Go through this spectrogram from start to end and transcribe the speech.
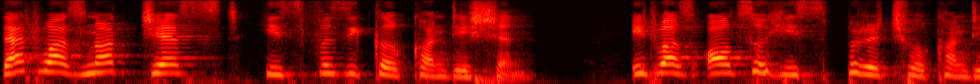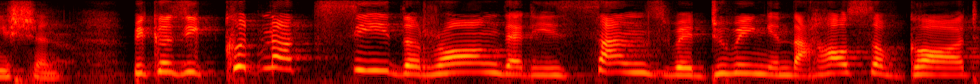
That was not just his physical condition it was also his spiritual condition because he could not see the wrong that his sons were doing in the house of God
